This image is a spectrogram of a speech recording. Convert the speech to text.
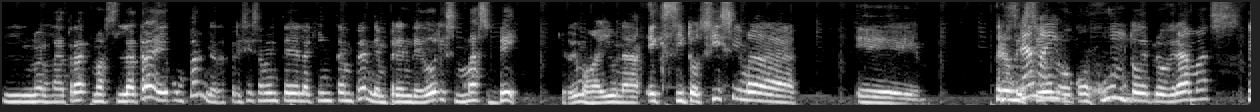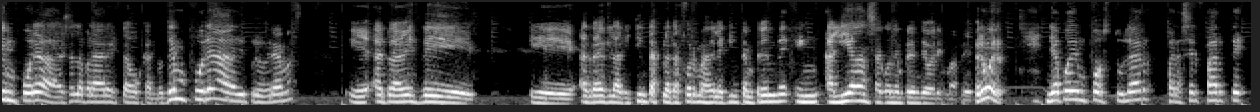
nos la, trae, un partner precisamente de la Quinta Emprende, Emprendedores Más B. Que tuvimos ahí una exitosísima eh, Programa o conjunto de programas, temporada, esa es la palabra que estaba buscando, temporada de programas eh, a través de eh, a través de las distintas plataformas de la Quinta Emprende en alianza con Emprendedores Más B. Pero bueno, ya pueden postular para ser parte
